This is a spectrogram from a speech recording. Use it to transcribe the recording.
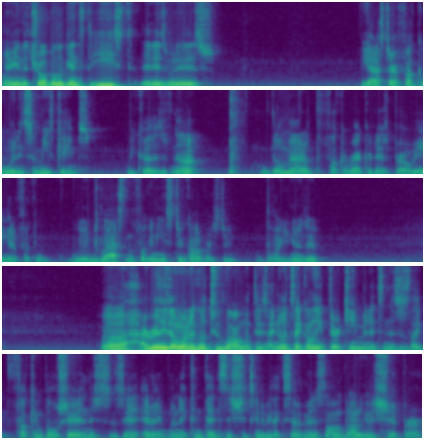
I mean, the trouble against the East, it is what it is. You gotta start fucking winning some East games because if not, it don't matter what the fucking record is, bro. We ain't gonna fucking we're gonna be last in the fucking Eastern Conference, dude. What the fuck are you gonna do? Uh, I really don't want to go too long with this. I know it's like only 13 minutes, and this is like fucking bullshit. And this is, and when I condense this shit's gonna be like seven minutes long. But I don't give a shit, bro.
